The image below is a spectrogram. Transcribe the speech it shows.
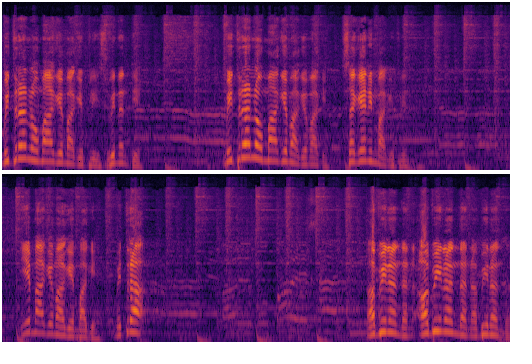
मित्रांनो मागे मागे प्लीज विनंती आहे. मित्रांनो मागे मागे मागे. सगळ्यांनी मागे प्लीज ये मागे मागे मागे. मित्रा. अभिनंदन अभिनंदन अभिनंदन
